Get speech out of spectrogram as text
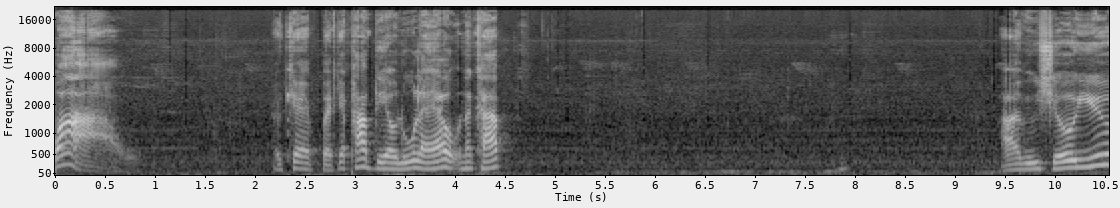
Wow โอเค เปิดแค่ภาพเดียวรู้แล้วนะครับ I will show you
